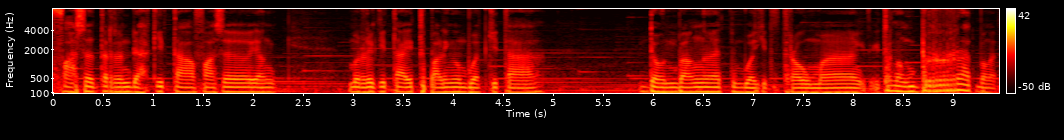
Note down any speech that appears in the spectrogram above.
fase terendah kita, fase yang menurut kita itu paling membuat kita down banget, membuat kita trauma gitu. Itu emang berat banget.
